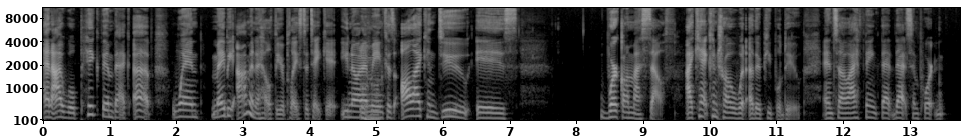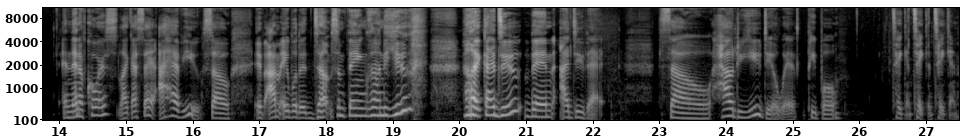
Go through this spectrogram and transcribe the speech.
and I will pick them back up when maybe I'm in a healthier place to take it. You know what I mm-hmm. mean? Because all I can do is work on myself. I can't control what other people do. And so I think that that's important. And then, of course, like I said, I have you. So if I'm able to dump some things onto you, like I do, then I do that. So, how do you deal with people taking, taking, taking?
